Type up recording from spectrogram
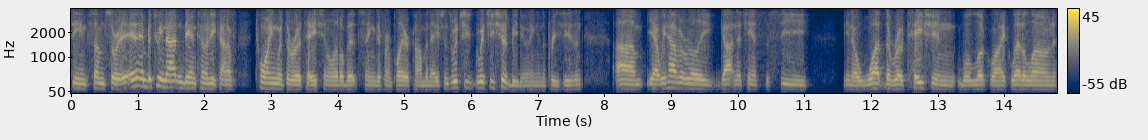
seen some sort of, in between that and D'Antoni kind of toying with the rotation a little bit, seeing different player combinations, which he which he should be doing in the preseason. Um, yeah, we haven't really gotten a chance to see, you know, what the rotation will look like, let alone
